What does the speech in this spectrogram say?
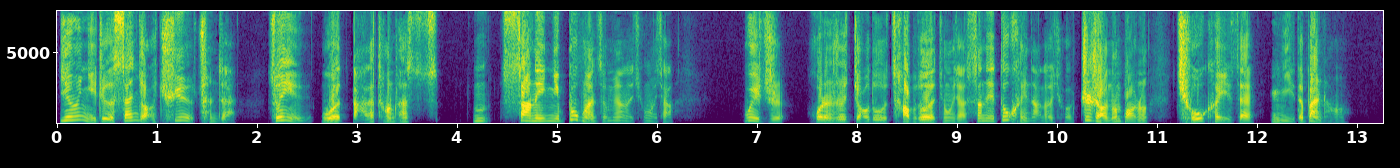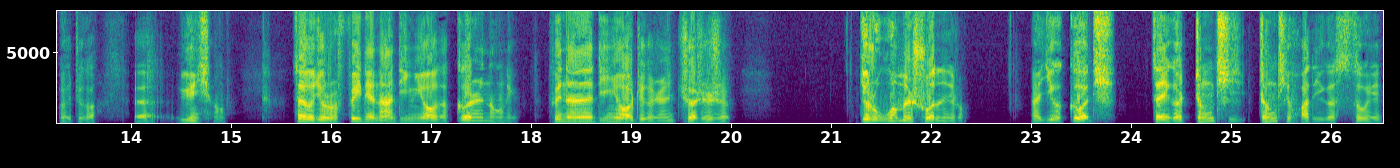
因为你这个三角区存在。所以我打的长传，嗯，萨内，你不管怎么样的情况下，位置或者是角度差不多的情况下，萨内都可以拿到球，至少能保证球可以在你的半场，呃，这个呃运行。再一个就是费迪南迪尼奥的个人能力，费迪南迪尼奥这个人确实是，就是我们说的那种，呃，一个个体，在一个整体整体化的一个思维。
